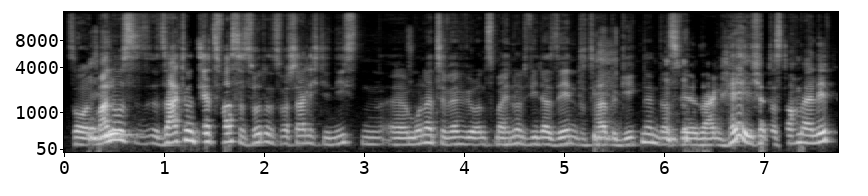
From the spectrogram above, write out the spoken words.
So, Malus sagt uns jetzt was. Das wird uns wahrscheinlich die nächsten äh, Monate, wenn wir uns mal hin und wieder sehen, total begegnen, dass wir sagen, hey, ich habe das doch mal erlebt.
